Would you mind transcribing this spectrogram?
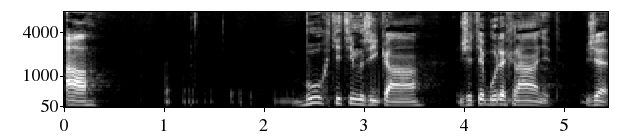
A Bůh ti tím říká, že tě bude chránit. Že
